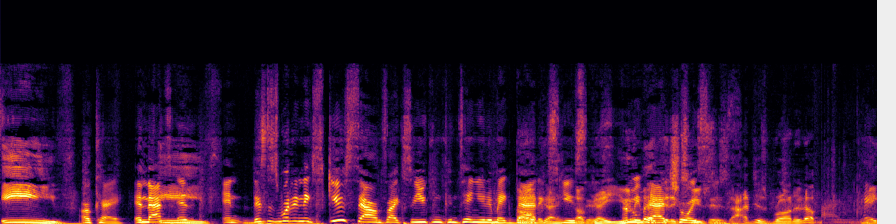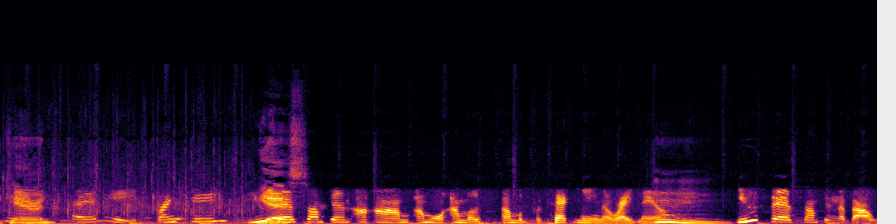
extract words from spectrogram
Eve. Okay, and that's Eve. And, and this is what an excuse sounds like, so you can continue to make bad okay, excuses. Okay, you I mean make bad excuses. choices. I just brought it up. Hey, Karen. Hey, Frankie, you Yes. said something. Uh, uh I'm, I'm, a, I'm a, I'm a protect Nina right now. Hmm. You said something about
